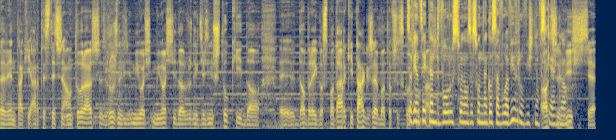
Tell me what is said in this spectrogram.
pewien taki artystyczny anturaż, różnych miłości, miłości do różnych dziedzin sztuki, do y, dobrej gospodarki także, bo to wszystko... Co więcej, ten dwór słynął ze słynnego Sawła Wiwru Wiśniowskiego. Oczywiście.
